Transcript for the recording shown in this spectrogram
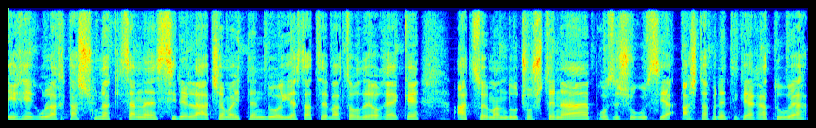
irregulartasunak izan zirela atxemaiten du egiaztatze batzorde horrek atzo eman du txostena, prozesu guzia astapenetik erratu behar,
